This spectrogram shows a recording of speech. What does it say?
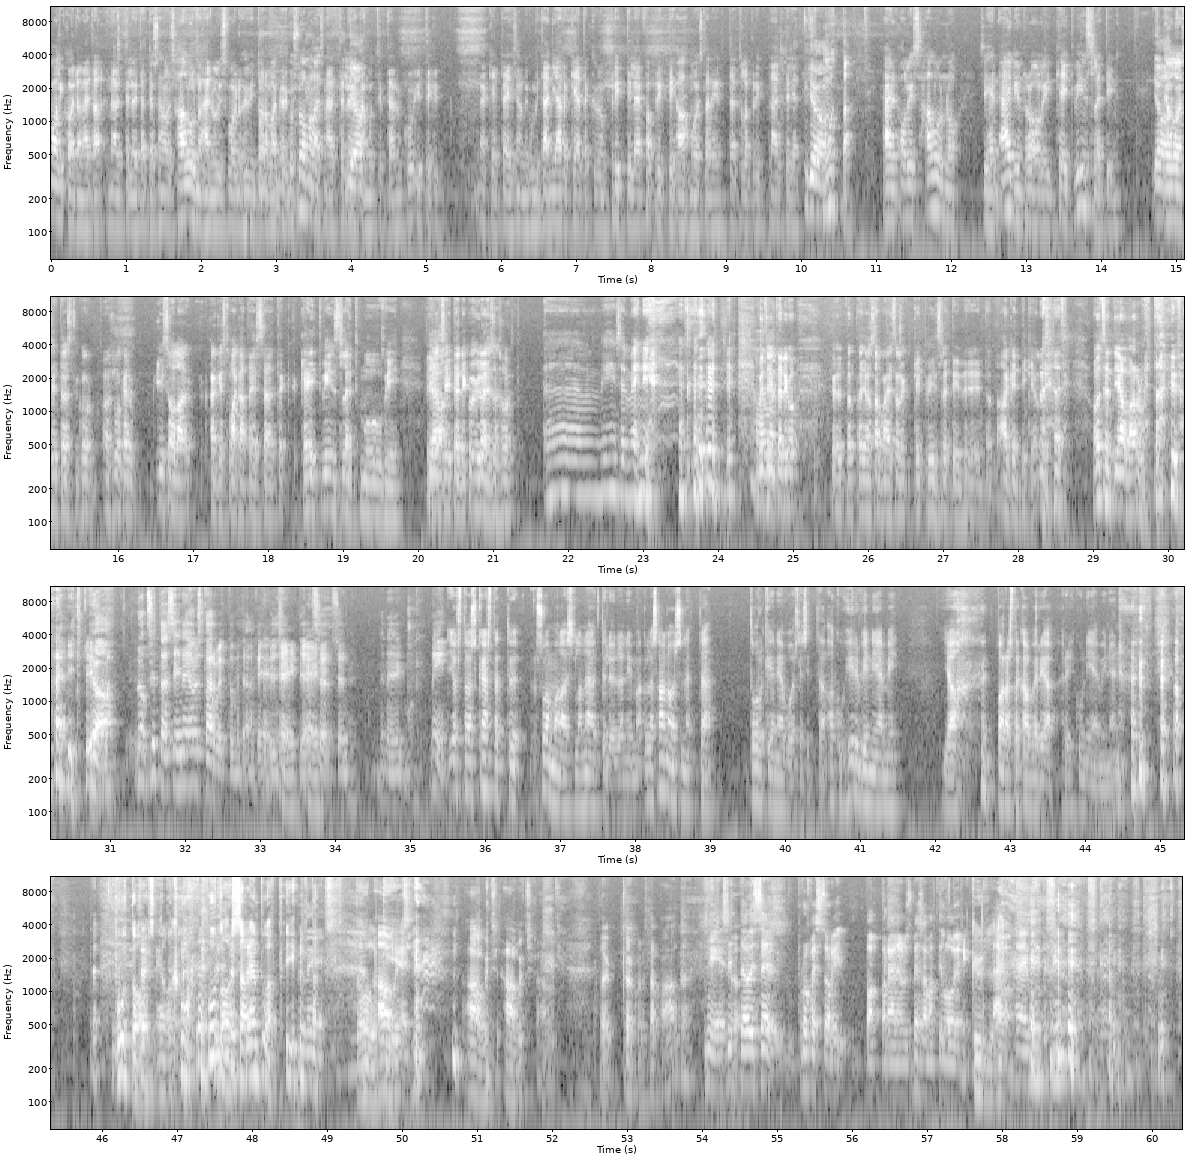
valikoida näitä näyttelijöitä, että jos hän olisi halunnut, hän olisi voinut hyvin tuoda vaikka niin suomalaisnäyttelijöitä, Joo. mutta sitten kun itsekin näki, että ei siinä ole niin mitään järkeä, että kyllä on brittileffa brittihahmoista, niin täytyy olla brittinäyttelijät. Joo. Mutta hän olisi halunnut siihen äidin rooliin Kate Winsletin, Joo. jolloin sitten olisi, niin olisi lukenut isolla kaikissa plakateissa, että Kate Winslet movie, ja Joo. sitten niin yleisö olisi ollut, "Ää, mihin se meni? Mutta sitten niin kuin, tota, jossain vaiheessa oli Kate Winsletin niin, tota, agenttikin oli, että on se nyt ihan varma, että on hyvä idea. Joo. No sitten siinä ei olisi tarvittu mitään Kate ei, ei. Se, se menee ilmankin. Niin. Jos tämä olisi kästetty suomalaisilla näyttelyillä, niin mä kyllä sanoisin, että Tolkienia voisi esittää Aku Hirviniemi ja parasta kaveria Riku Nieminen. Putous elokuva. Putous-sarjan tuottajilta. Niin. Tolkien. Ouch, ouch, ouch. Toi kuulostaa pahalta. Niin, ja sitten olisi se professori Papparainen, olisi Vesa-Matti Loiri. Kyllä. Hei, mit, mit,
